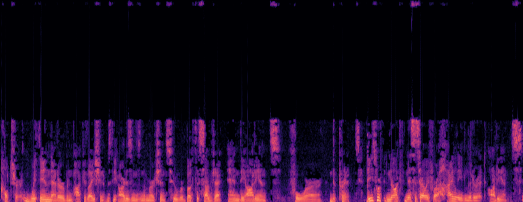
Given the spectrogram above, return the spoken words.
culture. Within that urban population, it was the artisans and the merchants who were both the subject and the audience for the prints. These were not necessarily for a highly literate audience.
